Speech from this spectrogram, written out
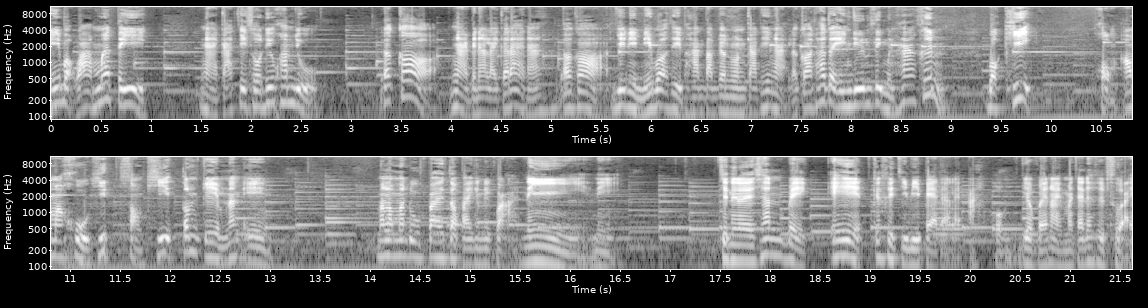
นี้บอกว่าเมื่อตีหงายการ์ดจีโซนที่ความอยู่ แล้วก็หงายเป็นอะไรก็ได้นะ แล้วก็ยูนิตนี้บวกสี่พันตามจำนวนการที่หงายแล้วก็ถ้าตัวเองยืนสี่หมื่นห้าขึ้นบอกคีผมเอามาขู่ฮิตสองคีต้นเกมนั่นเอง มาเรามาดูไปต่อไปกันดีกว่า นี่นี่ Generation Break 8 ก็คือ GB8 อะไรอะ ผมเดี๋ยวไว้หน่อยมันจะได้สวย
